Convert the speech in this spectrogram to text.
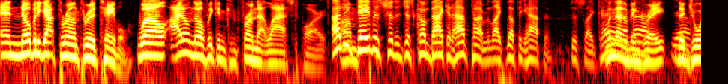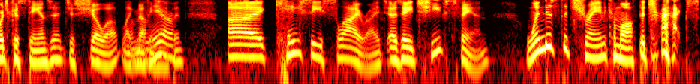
and nobody got thrown through a table. Well, I don't know if we can confirm that last part. I think Um, Davis should have just come back at halftime and like nothing happened. Just like, hey, Wouldn't that I'm have been back. great? Yeah. The George Costanza just show up like I'm- I'm nothing happened. Uh, Casey Sly writes, as a Chiefs fan, when does the train come off the tracks?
